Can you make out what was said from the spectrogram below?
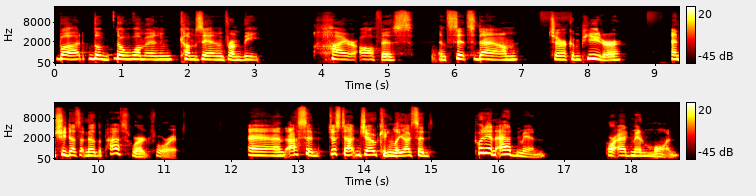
but the, the woman comes in from the higher office and sits down to her computer and she doesn't know the password for it. And I said, just out jokingly, I said, put in admin or admin one.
